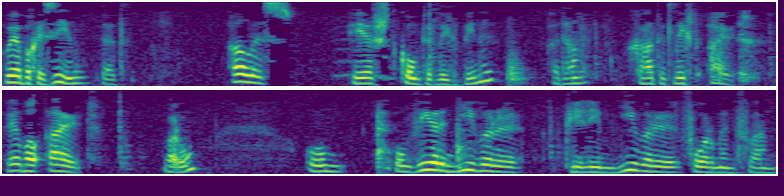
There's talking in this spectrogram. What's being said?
We hebben gezien dat alles eerst komt het licht binnen en dan gaat het licht uit. Helemaal uit. Waarom? Om, om weer nieuwere kilim, nieuwere vormen van,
